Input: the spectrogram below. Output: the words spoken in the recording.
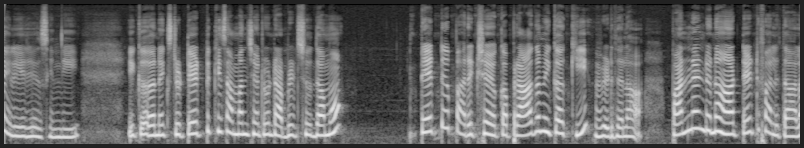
తెలియజేసింది. ఇక నెక్స్ట్ టెట్కి సంబంధించినటువంటి అప్డేట్స్ చూద్దాము. టెట్ పరీక్ష యొక్క ప్రాథమిక కీ విడుదల. పన్నెండున టెట్ ఫలితాల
